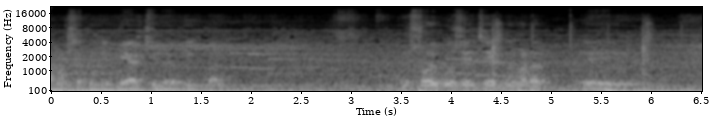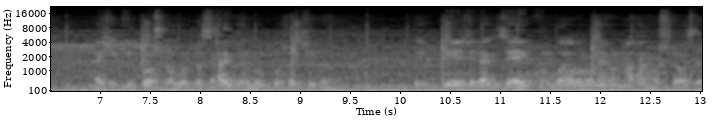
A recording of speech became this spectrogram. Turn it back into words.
আমার সাথে যে প্লেয়ার ছিল ইকবাল। আমি সবাই বসেছে একজন হঠাৎ এসে কি প্রশ্ন করতেছে? আরেকজন লোক বসা ছিল। সেটা যে কোন কথা বলব না, এখন মাথা নষ্ট আছে।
